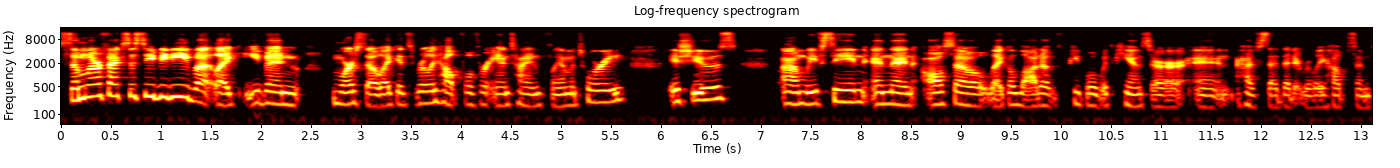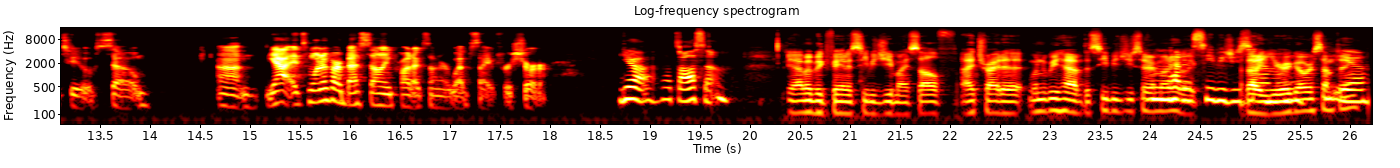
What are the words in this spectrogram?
similar effects to CBD, but like even more so. Like it's really helpful for anti-inflammatory issues. Um, we've seen, and then also like a lot of people with cancer and have said that it really helps them too. So, um, yeah, it's one of our best-selling products on our website for sure. Yeah, that's awesome. Yeah, I'm a big fan of CBG myself. I tried it. When did we have the CBG We ceremony? had a CBG about a year ago or something? Yeah.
